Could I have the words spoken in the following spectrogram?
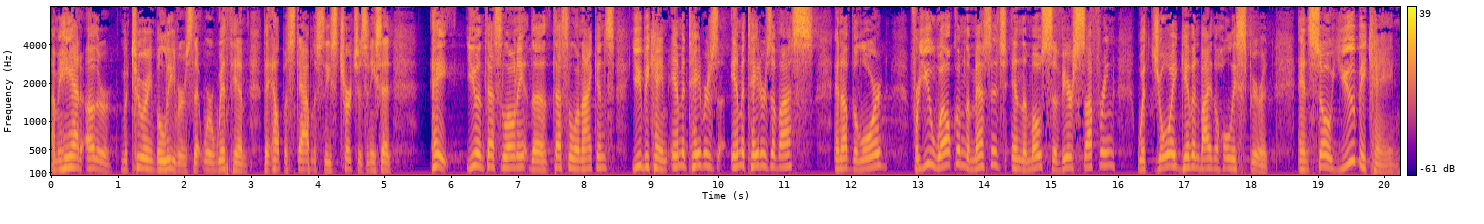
I mean, he had other maturing believers that were with him that helped establish these churches. And he said, Hey, you and Thessalonians, the Thessalonians, you became imitators, imitators of us and of the Lord. For you welcomed the message in the most severe suffering with joy given by the Holy Spirit. And so you became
